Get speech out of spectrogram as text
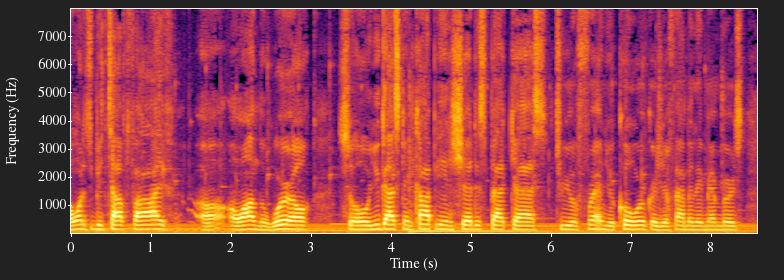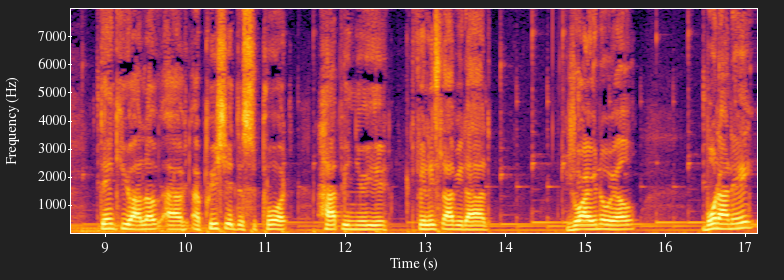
I want it to be top five uh, around the world. So you guys can copy and share this podcast to your friends, your coworkers, your family members. Thank you. I love. I appreciate the support. Happy New Year. Feliz Navidad. Joyeux Noel. Bonne année.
